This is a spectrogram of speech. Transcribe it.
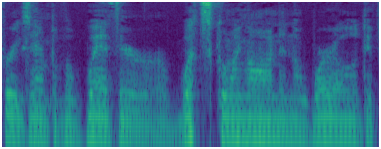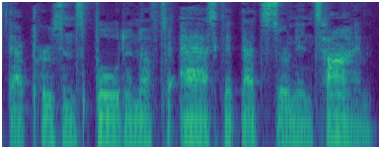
For example, the weather or what's going on in the world if that person's bold enough to ask at that certain time.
